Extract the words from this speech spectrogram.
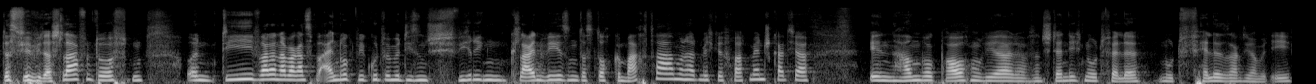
dass wir wieder schlafen durften. Und die war dann aber ganz beeindruckt, wie gut wir mit diesen schwierigen kleinen Wesen das doch gemacht haben und hat mich gefragt, Mensch, Katja, in Hamburg brauchen wir, da sind ständig Notfälle, Notfälle sagen sie ja mit E,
